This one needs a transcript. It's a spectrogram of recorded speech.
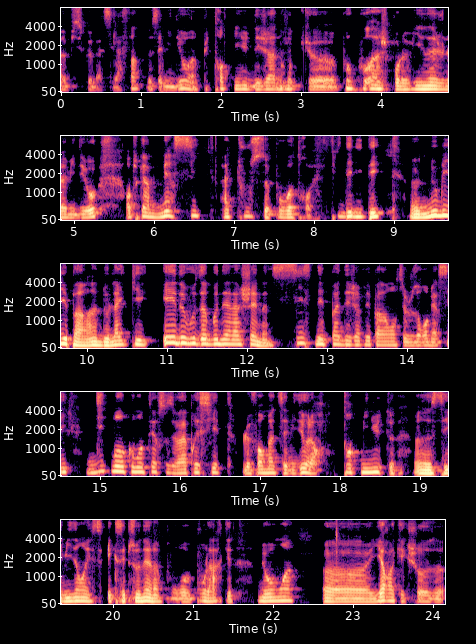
euh, puisque bah, c'est la fin de cette vidéo, hein, plus de 30 minutes déjà, donc bon courage pour le visionnage de la vidéo. En tout cas, merci à tous pour votre fidélité. N'oubliez pas hein, de liker et de vous abonner à la chaîne si ce n'est pas déjà fait par avance, je vous en remercie. Dites-moi en commentaire si vous avez apprécié le format de cette vidéo. Alors 30 minutes, c'est évident et exceptionnel pour, pour l'arc, mais au moins euh, il y aura quelque chose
